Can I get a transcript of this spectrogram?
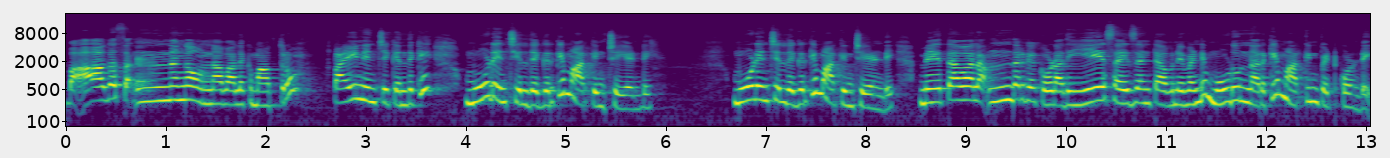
బాగా సన్నంగా ఉన్న వాళ్ళకి మాత్రం పైనుంచి కిందకి మూడు ఇంచీల దగ్గరికి మార్కింగ్ చేయండి. మూడు ఇంచుల దగ్గరికి మార్కింగ్ చేయండి. మిగతా వాళ్ళందరికీ కూడా అది ఏ సైజ్ అంటే అవనివ్వండి. మూడున్నరకి మార్కింగ్ పెట్టుకోండి.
